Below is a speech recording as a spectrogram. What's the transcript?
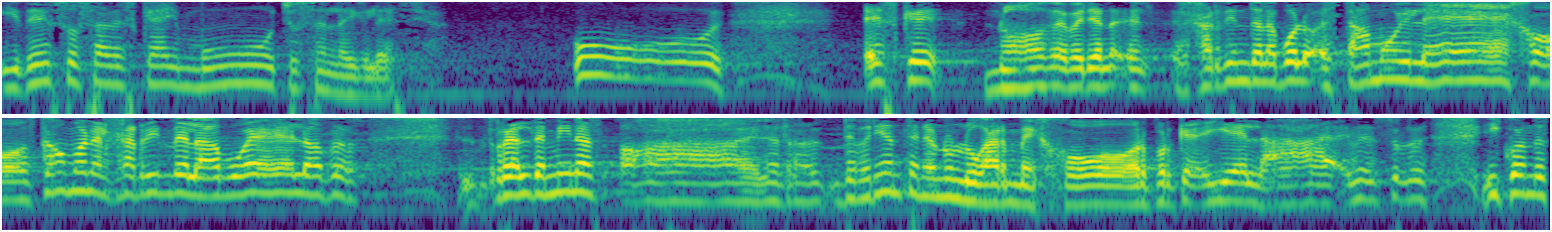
y de eso sabes que hay muchos en la iglesia. Uy, es que no deberían, el, jardín del abuelo está muy lejos, ¿cómo en el jardín del abuelo? Pues, el Real de Minas, deberían tener un lugar mejor, porque ahí el... Y cuando...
